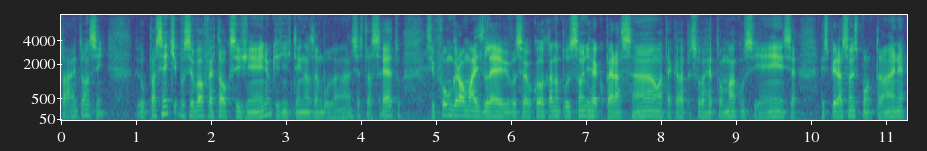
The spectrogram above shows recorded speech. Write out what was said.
tá? Então, assim, o paciente, você vai ofertar oxigênio, que a gente tem nas ambulâncias, tá certo? Se for um grau mais leve, você vai colocar na posição de recuperação, até aquela pessoa retomar a consciência, respiração espontânea.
